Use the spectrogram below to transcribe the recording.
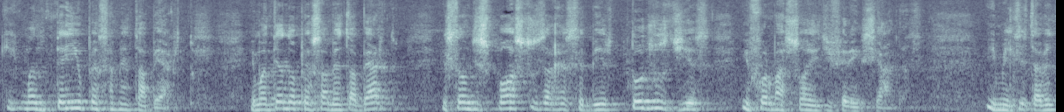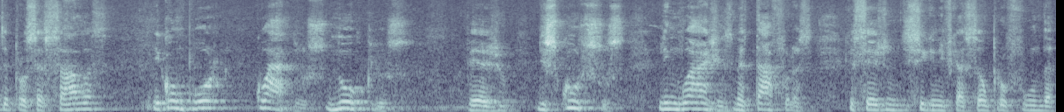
que mantenham o pensamento aberto. E mantendo o pensamento aberto, estão dispostos a receber todos os dias informações diferenciadas, imediatamente processá-las e compor quadros, núcleos, vejam, discursos, linguagens, metáforas que sejam de significação profunda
